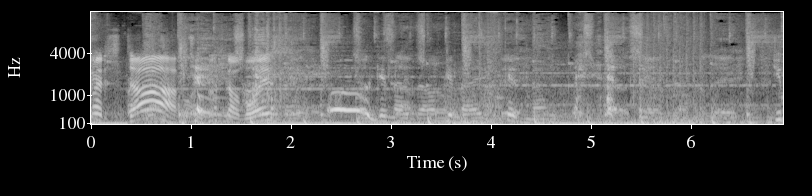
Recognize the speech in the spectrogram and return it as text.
Good stuff. Let's go, boys. Good night, bro. Good night. Good night. Did you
